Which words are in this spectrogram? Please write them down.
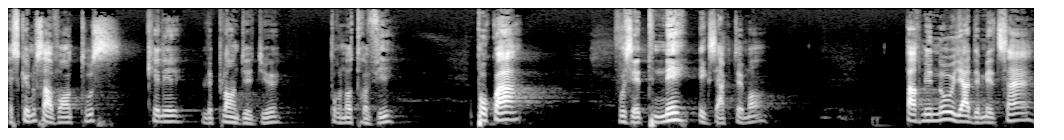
est-ce que nous savons tous quel est le plan de Dieu pour notre vie? Pourquoi vous êtes nés exactement? Parmi nous, il y a des médecins,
